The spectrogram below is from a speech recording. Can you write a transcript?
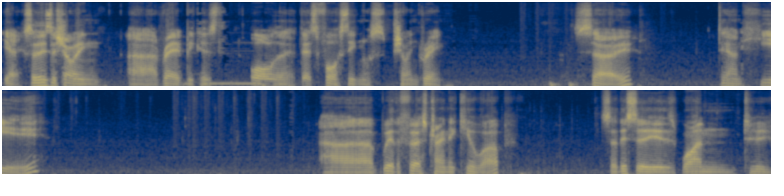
yeah. So these are showing uh, red because all the, there's four signals showing green. So down here, uh, we're the first train to queue up. So this is one, two,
